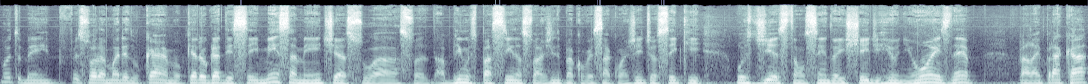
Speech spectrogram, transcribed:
Muito bem, professora Maria do Carmo, eu quero agradecer imensamente a sua, a sua abrir um espacinho na sua agenda para conversar com a gente. Eu sei que os dias estão sendo aí cheios de reuniões, né? Para lá e para cá,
